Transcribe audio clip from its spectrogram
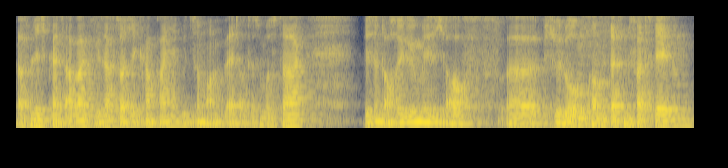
Öffentlichkeitsarbeit, wie gesagt, solche Kampagnen wie zum Weltautismustag. Wir sind auch regelmäßig auf äh, Psychologenkongressen vertreten.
